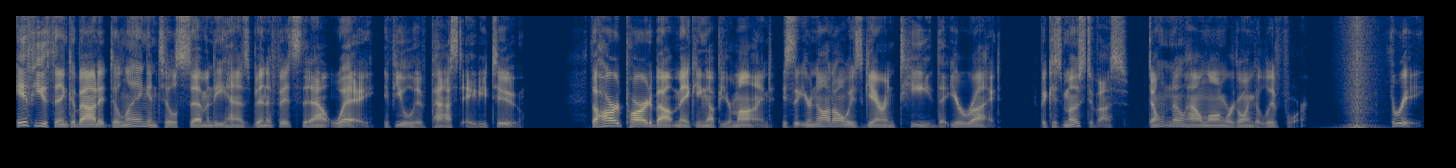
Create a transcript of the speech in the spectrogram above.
If you think about it, delaying until 70 has benefits that outweigh if you live past 82. The hard part about making up your mind is that you're not always guaranteed that you're right, because most of us don't know how long we're going to live for. 3.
